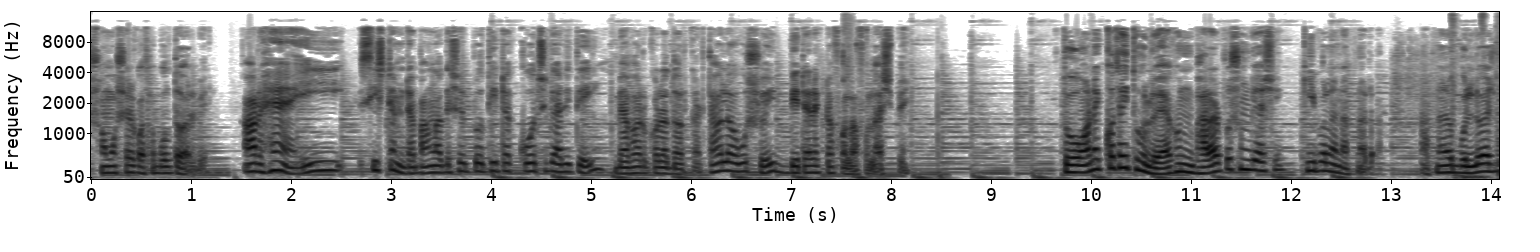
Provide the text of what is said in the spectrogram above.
সমস্যার কথা বলতে পারবে। আর হ্যাঁ এই সিস্টেমটা বাংলাদেশের প্রতিটা কোচ গাড়িতেই ব্যবহার করা দরকার। তাহলে অবশ্যই বেটার একটা ফলাফল আসবে। তো অনেক কথাই তো হলো, এখন ভাড়ার প্রসঙ্গে আসি। কি বলেন আপনারা? আপনারা বললেও আসব,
